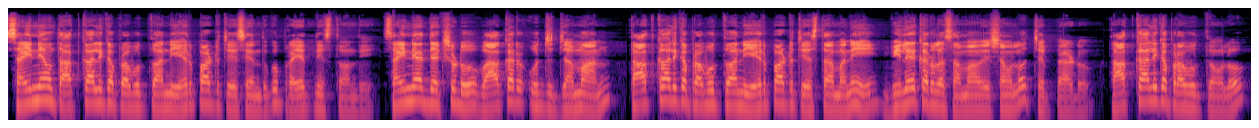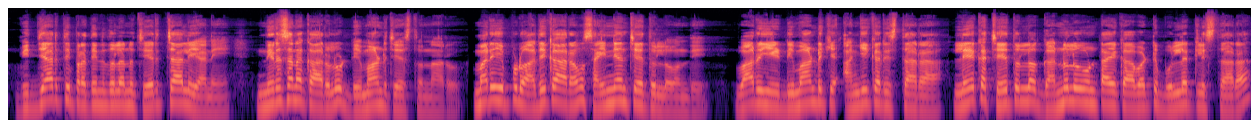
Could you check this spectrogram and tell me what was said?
సైన్యం తాత్కాలిక ప్రభుత్వాన్ని ఏర్పాటు చేసేందుకు ప్రయత్నిస్తోంది. సైన్యాధ్యక్షుడు వాకర్ ఉజ్ జమాన్ తాత్కాలిక ప్రభుత్వాన్ని ఏర్పాటు చేస్తామని విలేకరుల సమావేశంలో చెప్పాడు. తాత్కాలిక ప్రభుత్వంలో విద్యార్థి ప్రతినిధులను చేర్చాలి అని నిరసనకారులు డిమాండ్ చేస్తున్నారు. మరి ఇప్పుడు అధికారం సైన్యం చేతుల్లో ఉంది. వారు ఈ డిమాండ్కి అంగీకరిస్తారా? లేక చేతుల్లో గన్నులు ఉంటాయి కాబట్టి బుల్లెట్లు ఇస్తారా?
